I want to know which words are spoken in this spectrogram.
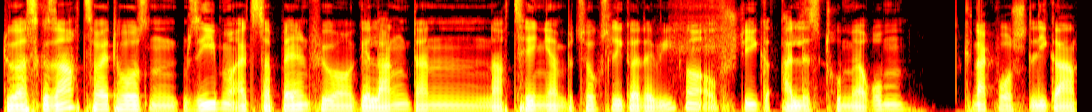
Du hast gesagt, 2007 als Tabellenführer gelang dann nach zehn Jahren Bezirksliga der Wiederaufstieg, alles drumherum, Knackwurstliga.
